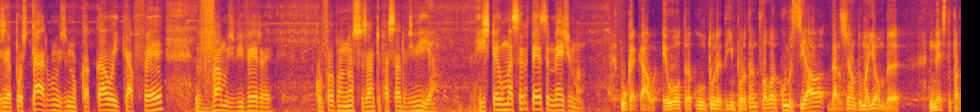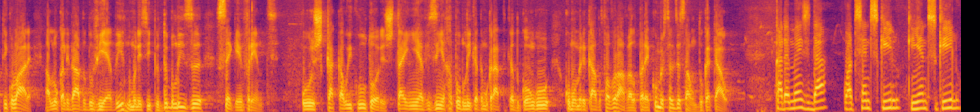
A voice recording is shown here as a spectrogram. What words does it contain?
Se apostarmos no cacau e café, vamos viver conforme os nossos antepassados viviam. Isto é uma certeza mesmo. O cacau é outra cultura de importante valor comercial da região do Mayombe. Neste particular, a localidade do Viedi, no município de Belize, segue em frente. Os cacauicultores têm a vizinha República Democrática do Congo como mercado favorável para a comercialização do cacau. Cada mês dá 400 quilos, 500 quilos,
